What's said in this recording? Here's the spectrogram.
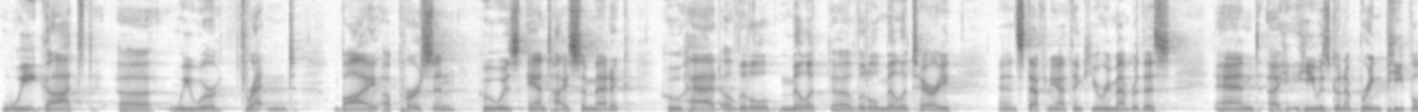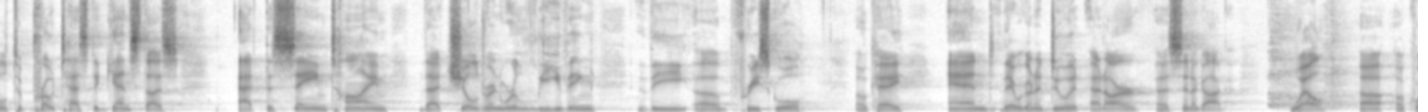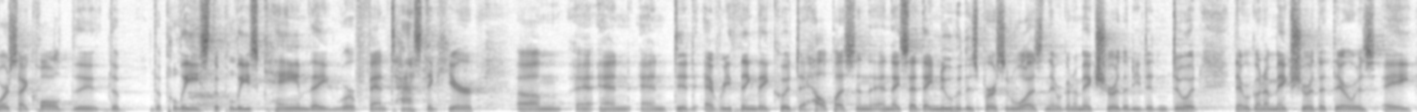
we got, uh, we were threatened by a person who was anti-Semitic, who had a little, mili- uh, little military, and Stephanie, I think you remember this, and uh, he was going to bring people to protest against us at the same time that children were leaving the uh, preschool, okay? And they were going to do it at our uh, synagogue. Well, uh, of course, I called the, the, the, police. The police came. They were fantastic here um, and, and did everything they could to help us. And, and they said they knew who this person was and they were going to make sure that he didn't do it. They were going to make sure that there was a,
